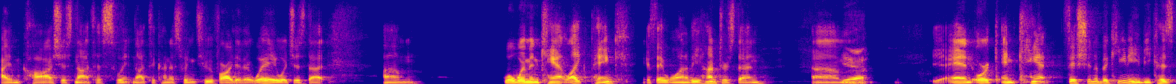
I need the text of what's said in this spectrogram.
i'm cautious not to swing not to kind of swing too far the other way which is that um, well women can't like pink if they want to be hunters then um, yeah. And or and can't fish in a bikini because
